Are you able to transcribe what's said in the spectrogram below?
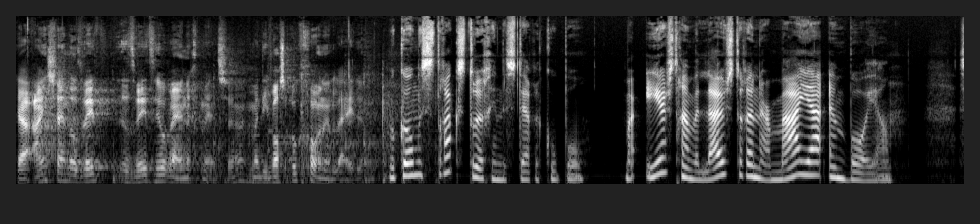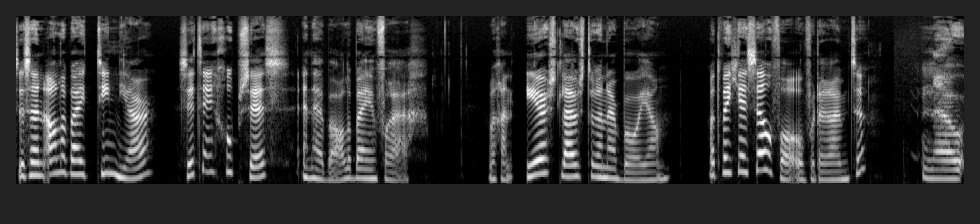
Ja, Einstein, dat, weet, dat weten heel weinig mensen. Maar die was ook gewoon in Leiden. We komen straks terug in de sterrenkoepel. Maar eerst gaan we luisteren naar Maya en Bojan. Ze zijn allebei tien jaar, zitten in groep 6 en hebben allebei een vraag. We gaan eerst luisteren naar Bojan. Wat weet jij zelf al over de ruimte? Nou,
